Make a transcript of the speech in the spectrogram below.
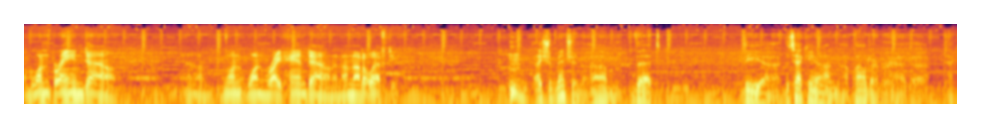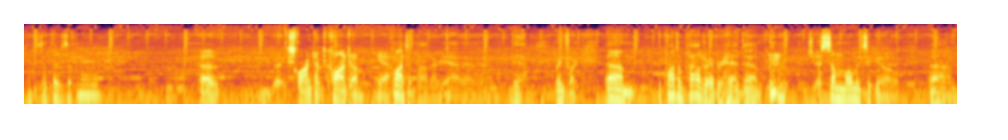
I'm one brain down. You know, I'm one one right hand down, and I'm not a lefty. I should mention um, that the uh, the Tachyon uh, pile driver had uh, Tachyon. Is that the, is that the name of it? Uh, Quantum. quantum. Yeah. Quantum pile driver. Yeah, uh, yeah. Brain fart. Um, the quantum pile driver had um, just some moments ago, um,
